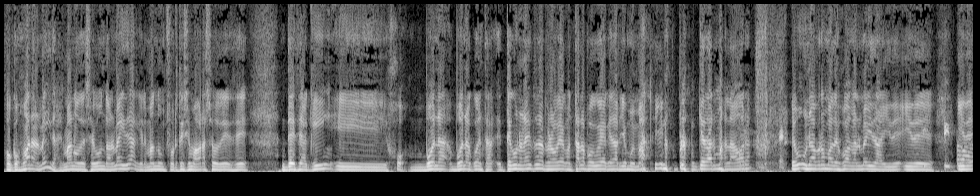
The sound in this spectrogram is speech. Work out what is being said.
o con Juan Almeida, hermano de Segundo Almeida, que le mando un fortísimo abrazo desde, desde aquí y jo, buena, buena cuenta. Tengo una anécdota, pero no voy a contarla porque voy a quedar yo muy mal y no plan quedar mal ahora. Es una broma de Juan Almeida y de... Y de, Si tú y de.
